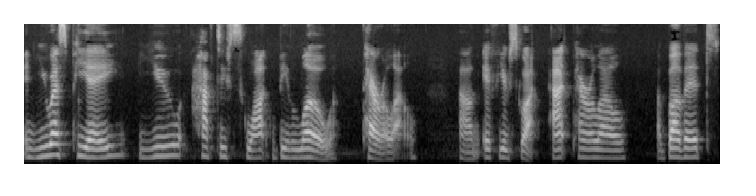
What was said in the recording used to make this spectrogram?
In USPA, you have to squat below parallel. Um, if you squat at parallel, above it,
